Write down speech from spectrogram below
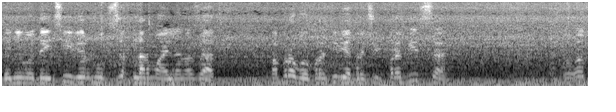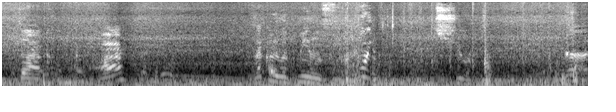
до него дойти и вернуться нормально назад. Попробую против ветра чуть пробиться. Вот так. А? Закрылок минус. Ой, черт. Да,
